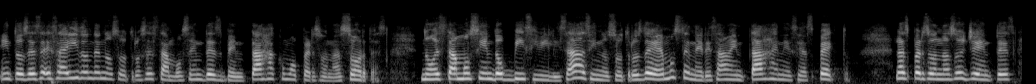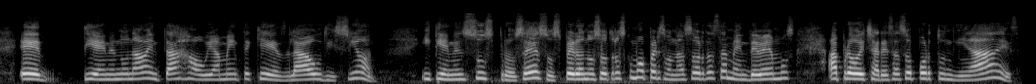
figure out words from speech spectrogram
Entonces es ahí donde nosotros estamos en desventaja como personas sordas. No estamos siendo visibilizadas y nosotros debemos tener esa ventaja en ese aspecto. Las personas oyentes eh, tienen una ventaja, obviamente, que es la audición y tienen sus procesos, pero nosotros como personas sordas también debemos aprovechar esas oportunidades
